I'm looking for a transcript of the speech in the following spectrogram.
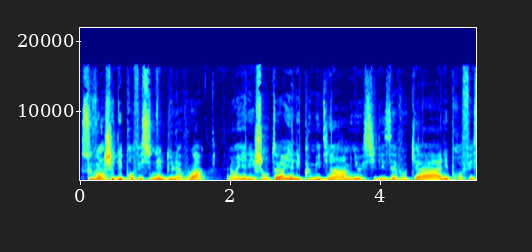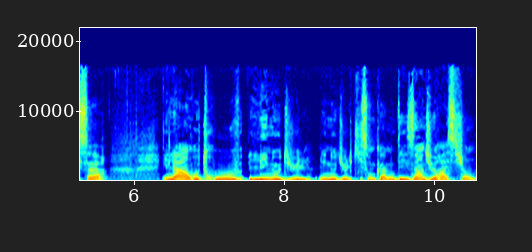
souvent chez des professionnels de la voix. Alors il y a les chanteurs, il y a les comédiens, mais il y a aussi les avocats, les professeurs. Et là, on retrouve les nodules, les nodules qui sont comme des indurations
